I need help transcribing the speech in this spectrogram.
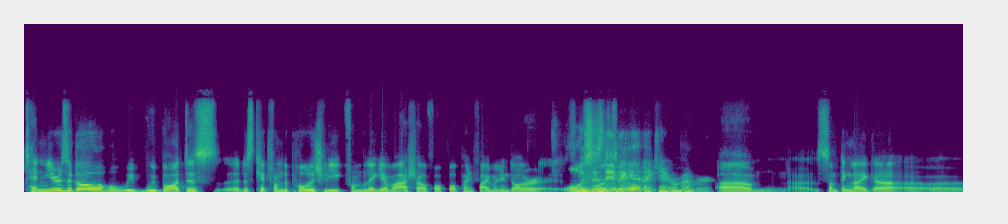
10 years ago we we bought this uh, this kid from the polish league from legia warsaw for 4.5 million dollar What was his name again? I can't remember. um uh, something like uh, uh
